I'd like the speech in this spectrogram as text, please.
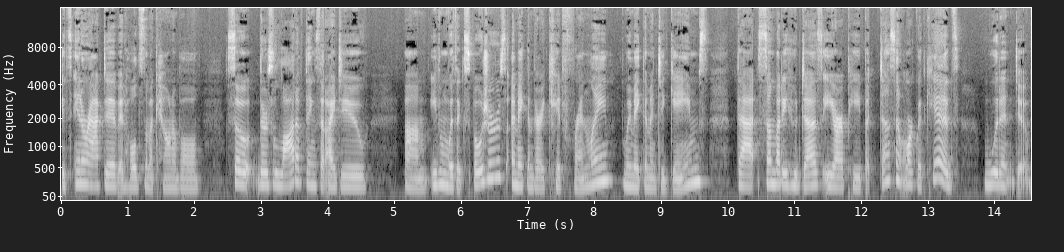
it's interactive, it holds them accountable. So there's a lot of things that I do um, even with exposures, I make them very kid friendly. We make them into games that somebody who does ERP but doesn't work with kids wouldn't do.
